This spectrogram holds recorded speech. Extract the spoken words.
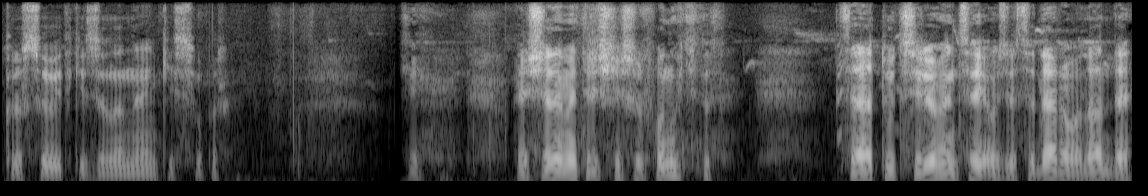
Красивий такий зелененький, супер. Рішили ми трішки шурфанути тут. Це тут Серегин цей ось це дерево, да, де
